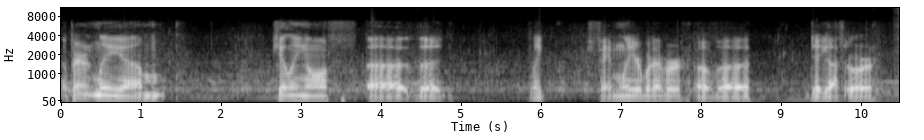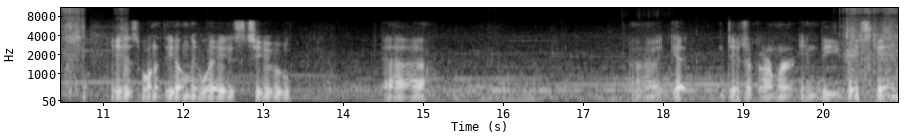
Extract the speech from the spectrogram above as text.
Apparently, um, killing off uh, the like family or whatever of uh, Dagoth Ur is one of the only ways to uh, uh, get Daedric armor in the base game.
